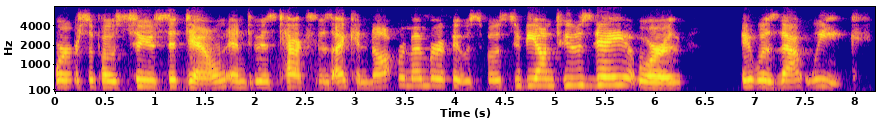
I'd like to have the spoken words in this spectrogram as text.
were supposed to sit down and do his taxes. I cannot remember if it was supposed to be on Tuesday or it was that week.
